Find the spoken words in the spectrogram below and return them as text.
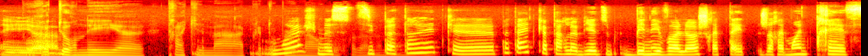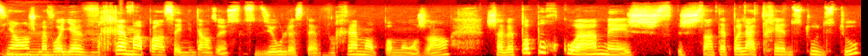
Et, Pour euh, retourner tranquillement après je me suis dit peut-être que peut-être que par le biais du bénévolat, je serais peut-être j'aurais moins de pression. Je me mm-hmm. voyais vraiment pas enseigner dans un studio. Là, c'était vraiment pas mon genre. Je savais pas pourquoi, mais je, je sentais pas l'attrait du tout, du tout.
